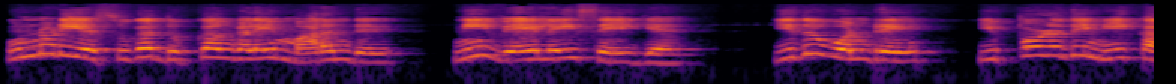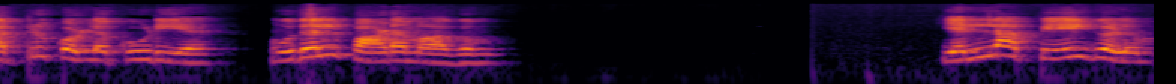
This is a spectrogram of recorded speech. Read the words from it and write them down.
உன்னுடைய சுக துக்கங்களை மறந்து நீ வேலை செய்க. இது ஒன்றே இப்பொழுது நீ கற்றுக்கொள்ளக்கூடிய முதல் பாடமாகும். எல்லா பேய்களும்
